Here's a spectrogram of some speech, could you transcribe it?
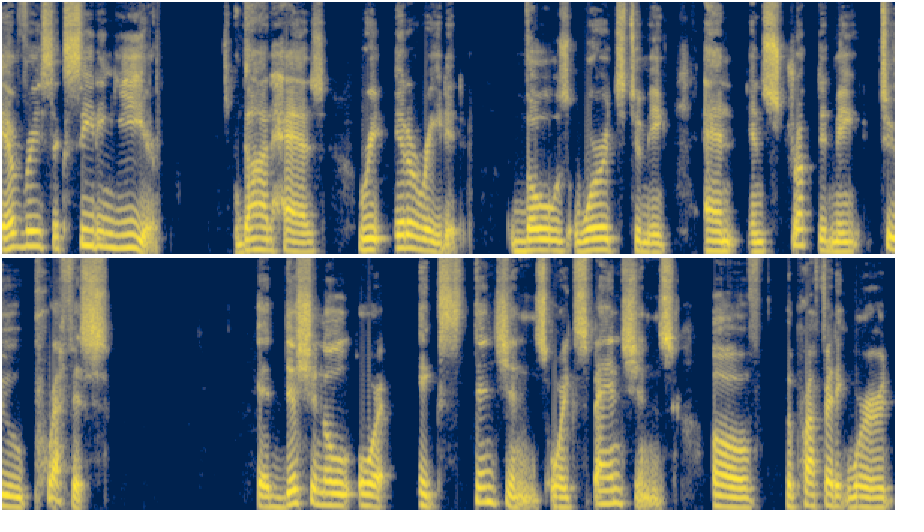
every succeeding year, God has reiterated those words to me and instructed me to preface additional or extensions or expansions of the prophetic word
